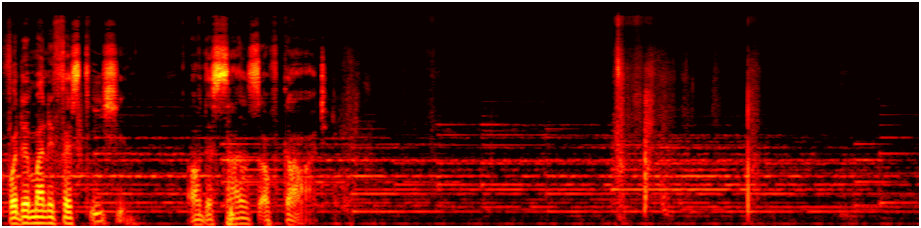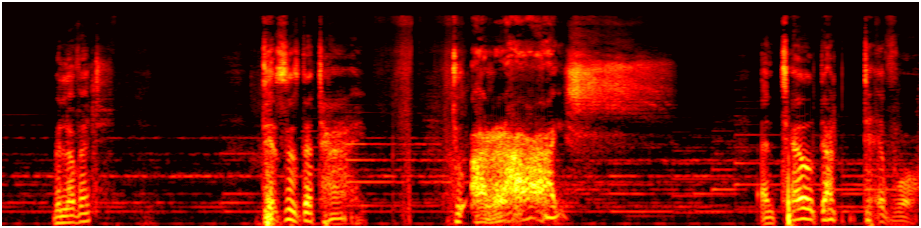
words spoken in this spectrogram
for the manifestation of the sons of God. Beloved, this is the time to arise and tell that devil,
